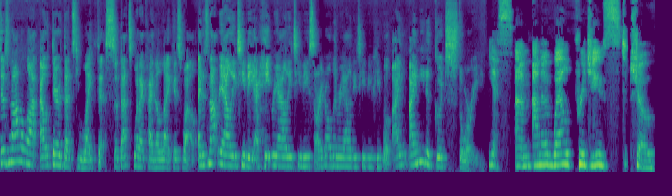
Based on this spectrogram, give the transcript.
There's not a lot out there that's like this. So that's what I kind of like as well. And it's not reality TV. I hate reality TV. Sorry to all the reality TV people. I, I need a good story. Yes, um, and a well produced show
